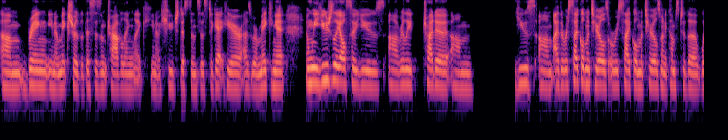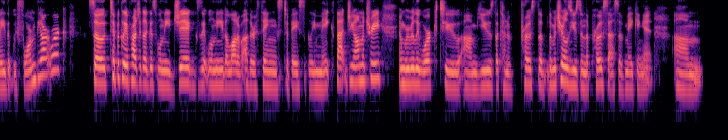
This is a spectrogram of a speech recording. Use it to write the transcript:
um, bring, you know, make sure that this isn't traveling like, you know, huge distances to get here as we're making it. And we usually also use, uh, really try to um, use um, either recycled materials or recycle materials when it comes to the way that we form the artwork. So typically a project like this will need jigs, it will need a lot of other things to basically make that geometry. And we really work to um, use the kind of the, the materials used in the process of making it um,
